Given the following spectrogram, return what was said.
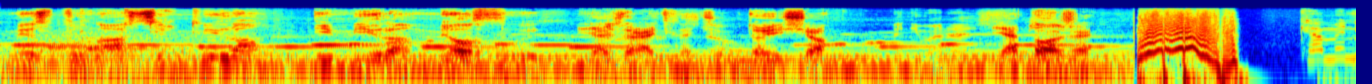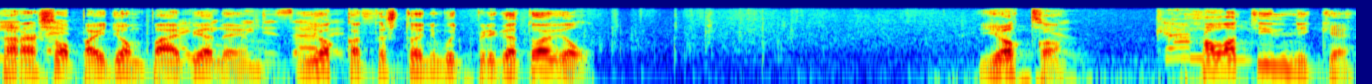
между нашим миром и миром мертвых. Я жрать хочу. Кто еще? Я тоже. Хорошо, пойдем пообедаем. Йокко, ты что-нибудь приготовил? Йокко, в холодильнике.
